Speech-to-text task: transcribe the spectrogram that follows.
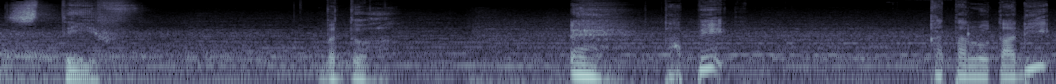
Steve, Betul, Eh, tapi kata lu tadi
